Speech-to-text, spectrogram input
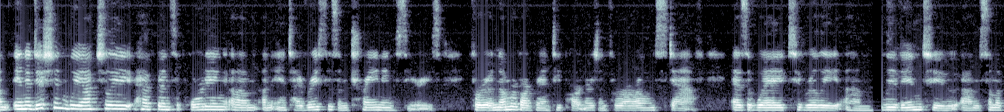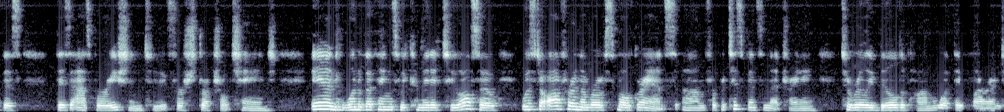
Um, in addition, we actually have been supporting um, an anti-racism training series for a number of our grantee partners and for our own staff as a way to really um, live into um, some of this this aspiration to for structural change. And one of the things we committed to also was to offer a number of small grants um, for participants in that training to really build upon what they've learned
